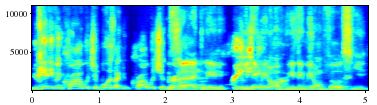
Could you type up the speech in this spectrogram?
You can't even cry with your boys like you cry with your girl. Exactly. Really you think we don't? You think we don't feel? You,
